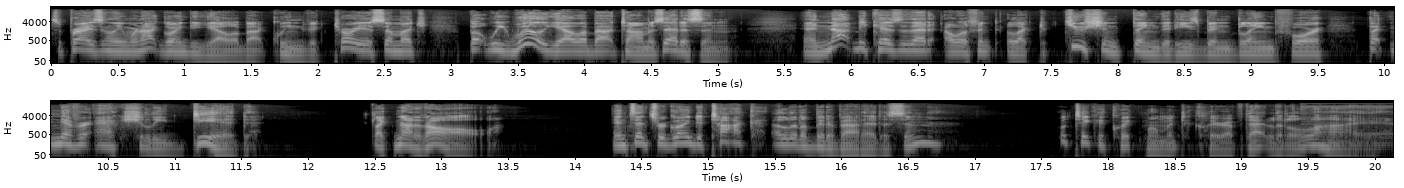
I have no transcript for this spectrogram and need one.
Surprisingly, we're not going to yell about Queen Victoria so much, but we will yell about Thomas Edison. And not because of that elephant electrocution thing that he's been blamed for, but never actually did. Like, not at all. And since we're going to talk a little bit about Edison, we'll take a quick moment to clear up that little lie.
